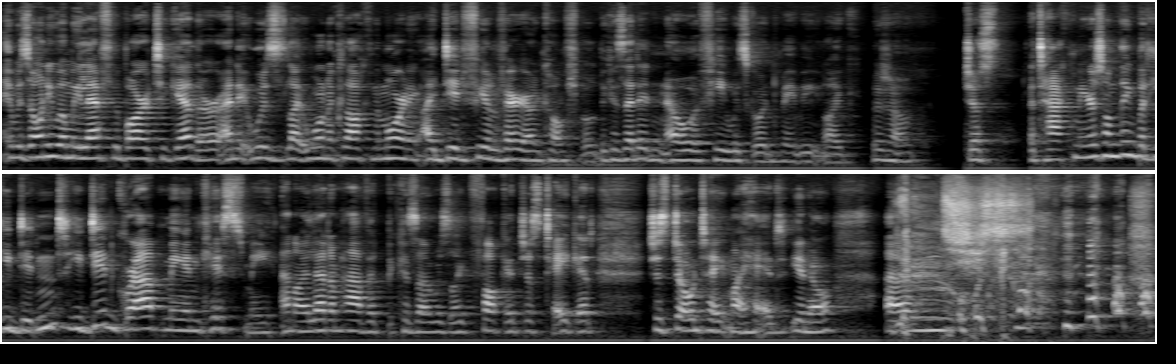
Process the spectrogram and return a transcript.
it was only when we left the bar together and it was like one o'clock in the morning, I did feel very uncomfortable because I didn't know if he was going to maybe like, you know, just attack me or something, but he didn't. He did grab me and kissed me, and I let him have it because I was like, fuck it, just take it. Just don't take my head, you know? Um,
